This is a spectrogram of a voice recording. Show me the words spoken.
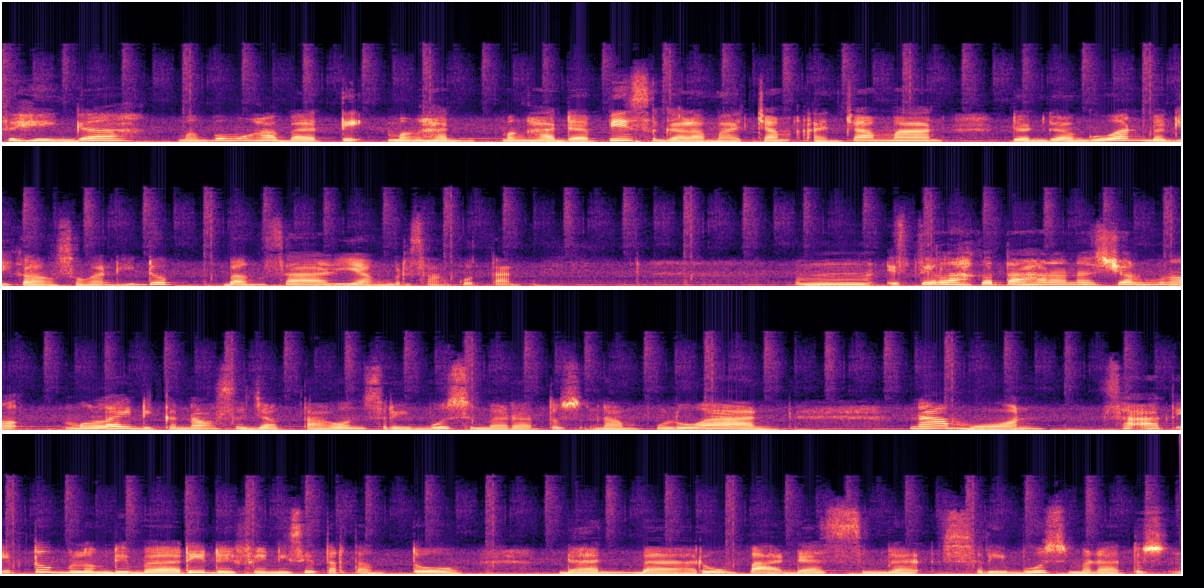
sehingga mampu menghadapi, menghadapi segala macam ancaman dan gangguan bagi kelangsungan hidup bangsa yang bersangkutan. Hmm, istilah ketahanan nasional mulai dikenal sejak tahun 1960-an. Namun, saat itu belum diberi definisi tertentu dan baru pada 1968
